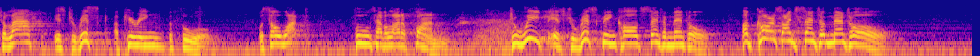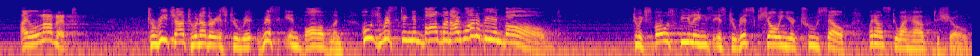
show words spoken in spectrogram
To laugh is to risk appearing the fool. Well, so what? Fools have a lot of fun. To weep is to risk being called sentimental. Of course I'm sentimental. I love it. To reach out to another is to ri- risk involvement. Who's risking involvement? I want to be involved. To expose feelings is to risk showing your true self. What else do I have to show?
